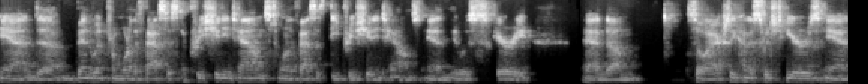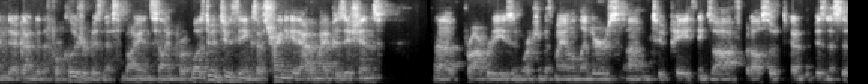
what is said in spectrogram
And uh, Bend went from one of the fastest appreciating towns to one of the fastest depreciating towns, and it was scary. And um, so I actually kind of switched gears and uh, got into the foreclosure business, buying and selling. Pro- well, I was doing two things. I was trying to get out of my positions, uh, properties, and working with my own lenders um, to pay things off, but also to get into the business of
